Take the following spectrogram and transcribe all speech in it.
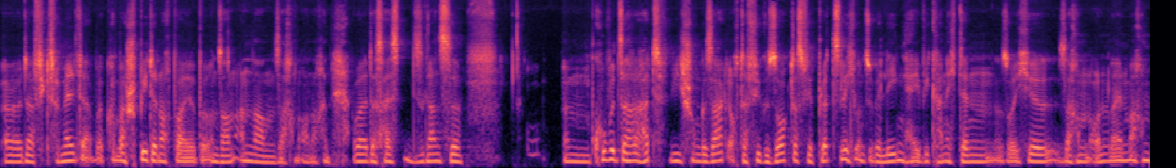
äh, da viel vermeldet, aber kommen wir später noch bei, bei unseren anderen Sachen auch noch hin. Aber das heißt, diese ganze ähm, Covid-Sache hat, wie schon gesagt, auch dafür gesorgt, dass wir plötzlich uns überlegen, hey, wie kann ich denn solche Sachen online machen?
